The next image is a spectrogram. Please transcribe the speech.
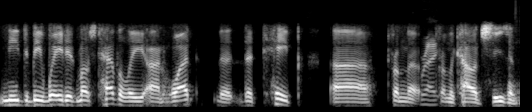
need to be weighted most heavily on what the the tape uh, from the right. from the college season.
